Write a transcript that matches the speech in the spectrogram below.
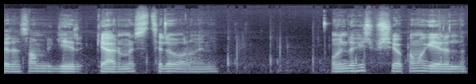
Enteresan bir ger germe stili var oyunun. Oyunda hiçbir şey yok ama gerildim.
